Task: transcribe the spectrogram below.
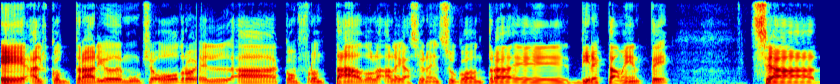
Eh, al contrario de muchos otros, él ha confrontado las alegaciones en su contra eh, directamente. Se ha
